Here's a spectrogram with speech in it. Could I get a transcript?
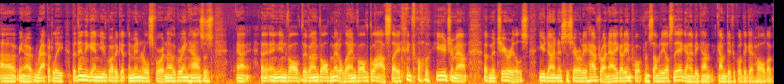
Uh, you know, rapidly. But then again, you've got to get the minerals for it. Now the greenhouses uh, involve they've involved metal, they involve glass, they involve a huge amount of materials you don't necessarily have right now. You've got to import from somebody else. They're going to become become difficult to get hold of.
